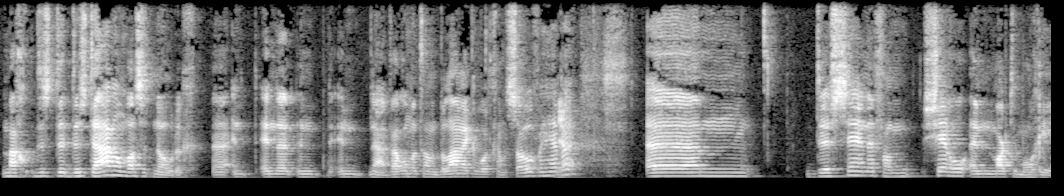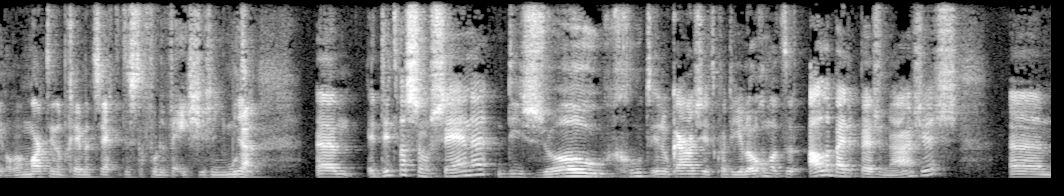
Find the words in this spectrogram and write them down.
maar goed, dus, de- dus daarom was het nodig. Eh, en en, eh, en, en nou, waarom het dan belangrijker wordt, gaan we het zo over hebben. Ehm, de scène van Cheryl en Martin Morero. Waar Martin op een gegeven moment zegt, het is toch voor de weesjes en je moet... Ja. Ehm, dit was zo'n scène die zo goed in elkaar zit qua dialoog. Omdat er allebei de personages ehm,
